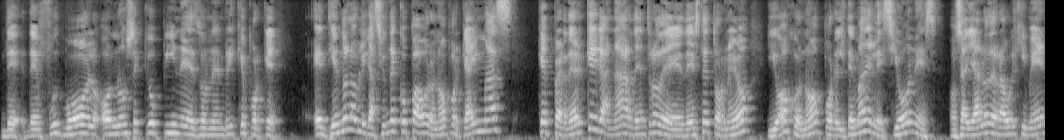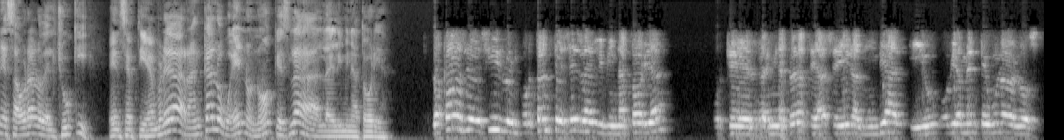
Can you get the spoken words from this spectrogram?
de, de, fútbol, o no sé qué opines, don Enrique, porque entiendo la obligación de Copa Oro, ¿no? Porque hay más que perder que ganar dentro de, este torneo. Y ojo, ¿no? Por el tema de lesiones. O sea, ya lo de Raúl Jiménez, ahora lo del Chucky. En septiembre arranca lo bueno, ¿no? Que es la, eliminatoria. Lo acabas de decir, lo importante es, la eliminatoria, porque la eliminatoria te hace ir al Mundial y obviamente una de, los,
